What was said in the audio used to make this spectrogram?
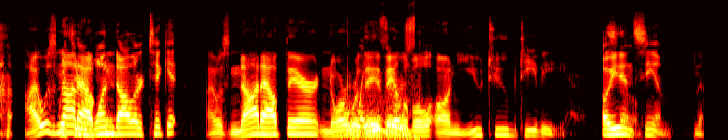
I was with not your out one there. dollar ticket. I was not out there, nor were they Lasers. available on YouTube TV. Oh, you didn't see them? No.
